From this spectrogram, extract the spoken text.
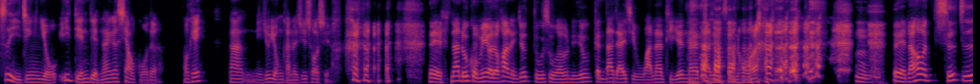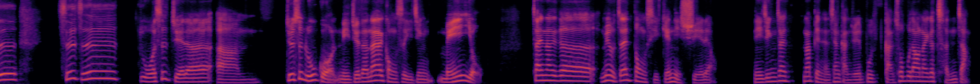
是已经有一点点那个效果的，OK，那你就勇敢的去辍学。对，那如果没有的话，你就读书了，你就跟大家一起玩啊，体验那个大学生活了。嗯，对，然后辞职，辞职，我是觉得，嗯，就是如果你觉得那个公司已经没有在那个没有在东西给你学了，你已经在那边好像感觉不感受不到那个成长，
